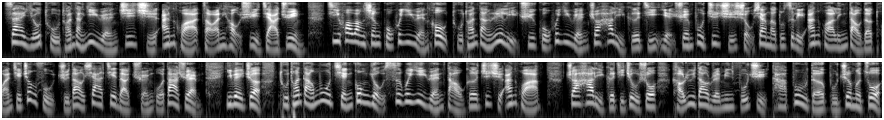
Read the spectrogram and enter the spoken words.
在由土团党议员支持安华，早安你好，是家俊。计划旺升国会议员后，土团党日里区国会议员扎哈里格吉也宣布支持首相纳杜斯里安华领导的团结政府，直到下届的全国大选。意味着土团党目前共有四位议员倒戈支持安华。扎哈里格吉就说，考虑到人民福祉，他不得不这么做，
